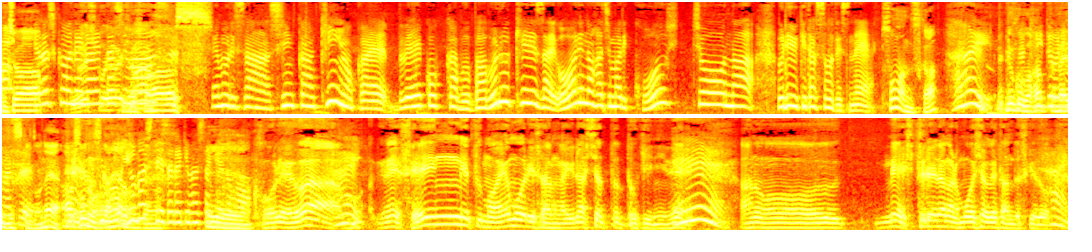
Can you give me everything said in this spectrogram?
んにちは。よろしくお願いいたします。エモリさん、新刊、金を変え、米国株、バブル経済、終わりの始まり、好調な売り行きだそうですね。そうなんですか？はい。よく分かってないですけどね。あ、そうですか、読ませていただきましたけども。これは、ね、先月もエモリさんがいらっしゃった時にね、あのーね、失礼ながら申し上げたんですけど、はい、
